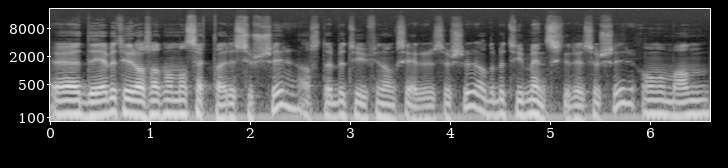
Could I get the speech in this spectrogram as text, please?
Eh, det betyr også at man må sette av ressurser. altså Det betyr finansielle ressurser, og det betyr menneskelige ressurser. Og man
